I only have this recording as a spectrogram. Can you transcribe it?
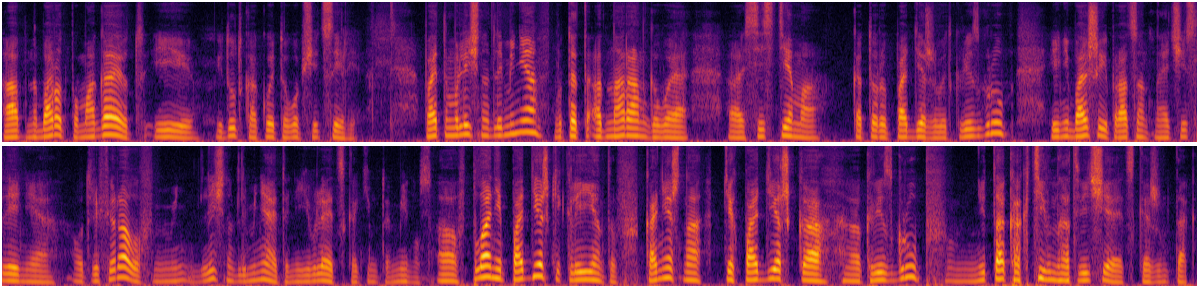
а наоборот помогают и идут к какой-то общей цели. Поэтому лично для меня вот эта одноранговая э, система который поддерживает квиз-групп и небольшие процентные отчисления от рефералов, лично для меня это не является каким-то минусом. А в плане поддержки клиентов, конечно, техподдержка э, квиз-групп не так активно отвечает, скажем так.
